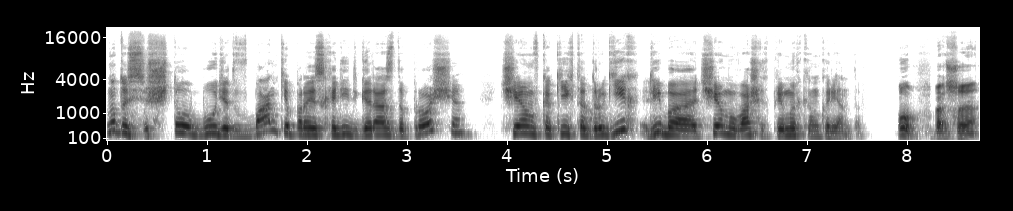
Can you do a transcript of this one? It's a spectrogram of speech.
Ну, то есть, что будет в банке происходить гораздо проще, чем в каких-то других, либо чем у ваших прямых конкурентов? Ну, по-перше,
